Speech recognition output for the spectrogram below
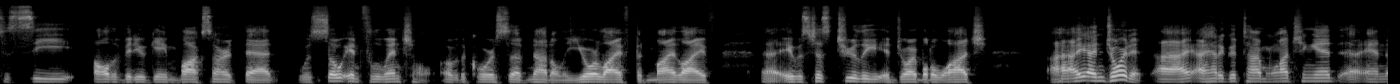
to see all the video game box art that was so influential over the course of not only your life but my life. Uh, it was just truly enjoyable to watch. I, enjoyed it. I, I, had a good time watching it, uh, and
